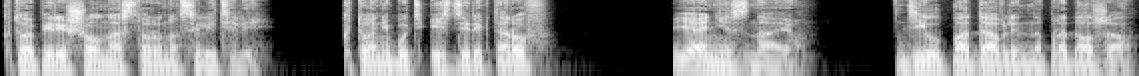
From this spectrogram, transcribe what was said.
кто перешел на сторону целителей? Кто-нибудь из директоров? Я не знаю. Дил подавленно продолжал.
